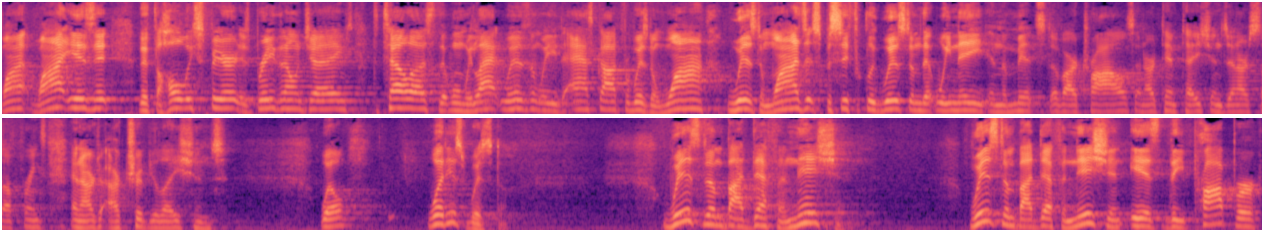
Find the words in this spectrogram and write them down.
Why, why is it that the Holy Spirit is breathing on James to tell us that when we lack wisdom, we need to ask God for wisdom? Why wisdom? Why is it specifically wisdom that we need in the midst of our trials and our temptations and our sufferings and our, our tribulations? Well, what is wisdom? Wisdom, by definition, wisdom, by definition, is the proper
